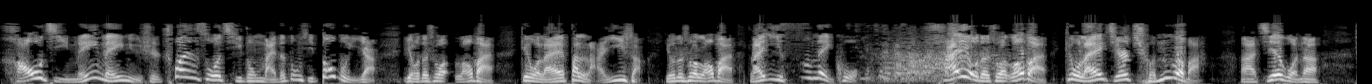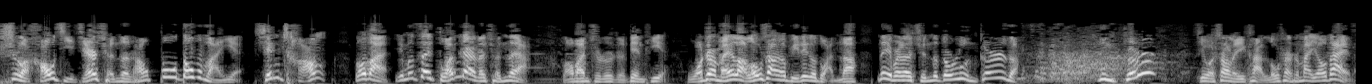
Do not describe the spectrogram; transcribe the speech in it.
好几美美女士穿梭其中，买的东西都不一样。有的说：“老板，给我来半拉衣裳。”有的说：“老板，来一丝内裤。”还有的说：“老板，给我来一截裙子吧。”啊，结果呢，试了好几截裙子，然后不都不满意，嫌长。老板，有没有再短点的裙子呀？老板指了指电梯：“我这儿没了，楼上有比这个短的，那边的裙子都是论根儿的，论根儿。”结果上来一看，楼上是卖腰带的。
